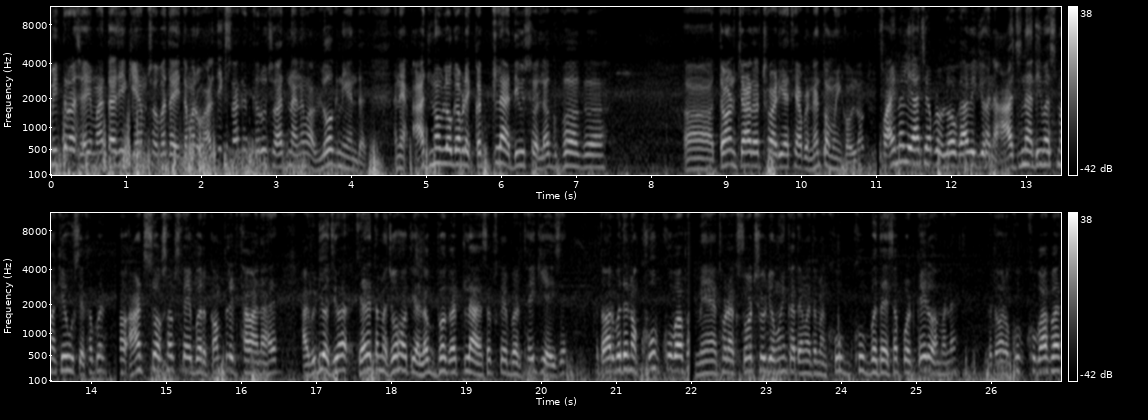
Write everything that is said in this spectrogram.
મિત્રો જય માતાજી, કેમ છો બધા તમારું હાર્દિક સ્વાગત કરું છું આજના નવા વ્લોગની અંદર. અને આજનો વ્લોગ આપણે કેટલા દિવસો લગભગ ત્રણ, ચાર અઠવાડિયાથી આપણે નહોતો મૂક્યો વ્લોગ. ફાઇનલી આજે આપણો વ્લોગ આવી ગયો અને આજના દિવસમાં કેવું છે ખબર? આઠસો સબસ્ક્રાઈબર કમ્પ્લીટ થવાના છે. આ વીડિયો જેવા જ્યારે તમે જોવો ત્યાં લગભગ આટલા સબસ્ક્રાઈબર થઈ ગયા છે. તમારા બધાનો ખૂબ ખૂબ આભાર. મેં થોડાક શોર્ટ્સ વીડિયો મૂક્યા તેમાં તમે ખૂબ ખૂબ બધાએ સપોર્ટ કર્યો મને તમારો ખૂબ ખૂબ આભાર.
